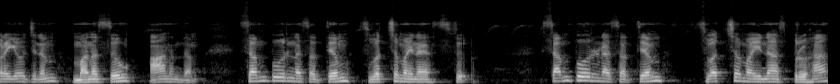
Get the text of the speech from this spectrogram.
ప్రయోజనం మనస్సు ఆనందం. సంపూర్ణ సత్యం స్వచ్ఛమైన సంపూర్ణ సత్యం స్వచ్ఛమైన స్పృహ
